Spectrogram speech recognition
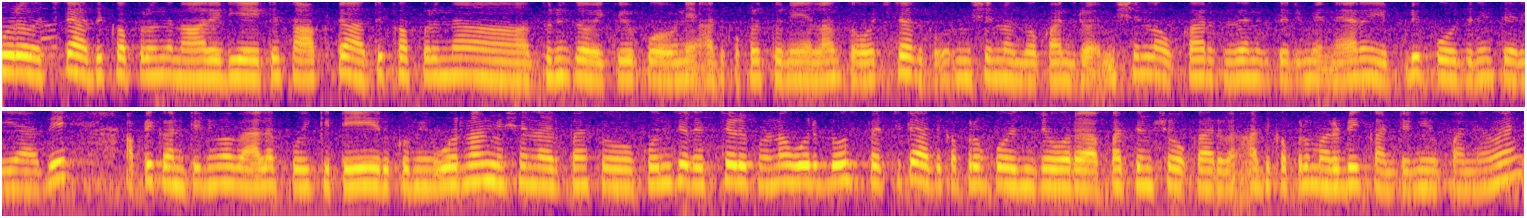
ஊற வச்சுட்டு அதுக்கப்புறம் வந்து நான் ரெடி ஆகிட்டு சாப்பிட்டு அதுக்கப்புறம் தான் துணி துவைக்கவே போவேனே. அதுக்கப்புறம் துணியெல்லாம் துவைச்சிட்டு அதுக்கப்புறம் மிஷினில் வந்து உட்காந்துருவேன் மிஷினில் உட்காரது தான் எனக்கு தெரியுமே. நேரம் எப்படி போகுதுன்னே தெரியாது. அப்படி கண்டினியூவாக வேலை போய்கிட்டே இருக்குமே. ஒரு நாள் மிஷினில் இருப்பேன். ஸோ கொஞ்சம் ரெஸ்ட் எடுக்கணும்னா ஒரு ப்ளவுஸ் தைச்சிட்டு அதுக்கப்புறம் கொஞ்சம் ஒரு பத்து நிமிஷம் உட்காருவேன் அதுக்கப்புறம் மறுபடியும் கண்டினியூ பண்ணுவேன்.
